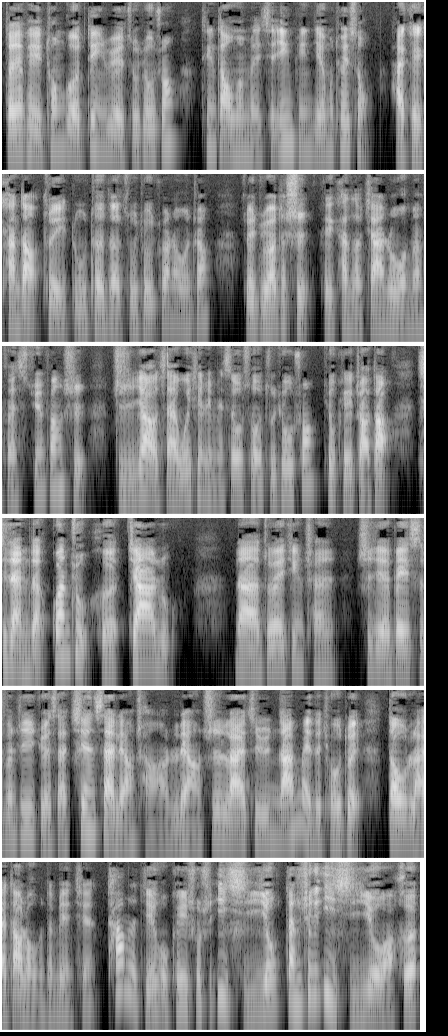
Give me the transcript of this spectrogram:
大家可以通过订阅足球双，听到我们每期音频节目推送，还可以看到最独特的足球专栏文章。最主要的是，可以看到加入我们粉丝群方式，只要在微信里面搜索“足球双”就可以找到。期待你们的关注和加入。那昨夜今晨。世界杯四分之一决赛，先赛两场啊，两支来自于南美的球队都来到了我们的面前，他们的结果可以说是一喜一忧，但是这个一喜一忧啊，和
